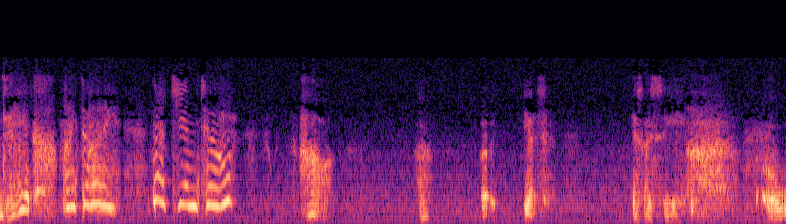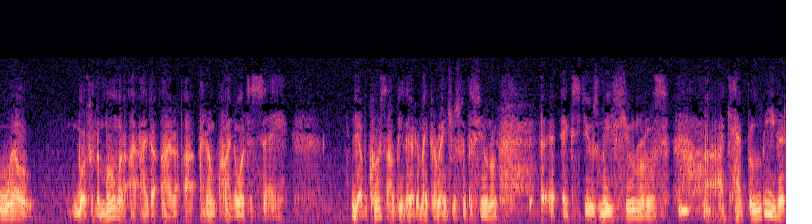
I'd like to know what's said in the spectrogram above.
Dead? My darling. Not Jim, too. How? Huh? Uh, yes. Yes, I see. Oh, well, well, for the moment, I, I, I, I don't quite know what to say. Yeah, of course I'll be there to make arrangements for the funeral. Uh, excuse me, funerals? I can't believe it.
